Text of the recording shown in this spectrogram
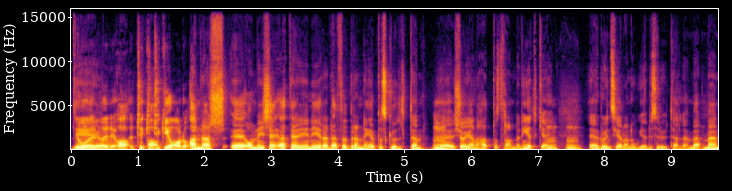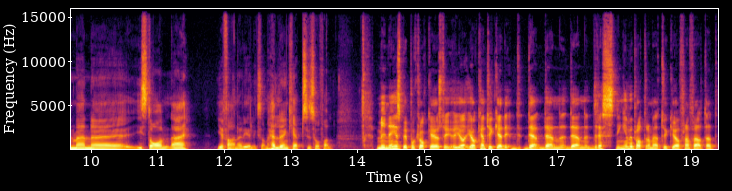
det då, då är det, Ja, tyck, ja. tycker jag då. Annars, eh, om ni känner att ni är rädda för att bränna er på skulten, Mm. eh, kör gärna hatt på stranden. Helt okej. Eh, då är det inte så jävla noga hur du ser ut heller. Men, men, men eh, i stan, nej. Ge fan i det liksom. Hellre en keps i så fall. Mina inspel på klocka, just det, jag, jag kan tycka den, den, den dressningen vi pratar om här tycker jag framförallt att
